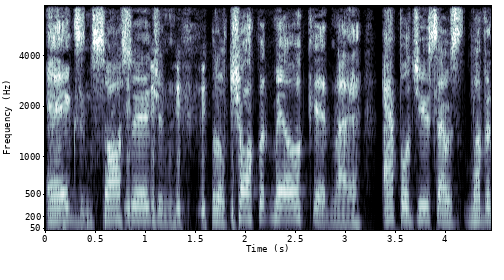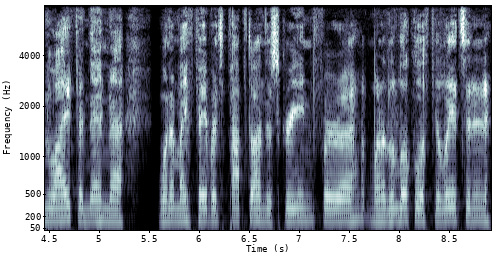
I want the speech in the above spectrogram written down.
eggs and sausage and a little chocolate milk and my apple juice. I was loving life. And then uh, one of my favorites popped on the screen for uh, one of the local affiliates and it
